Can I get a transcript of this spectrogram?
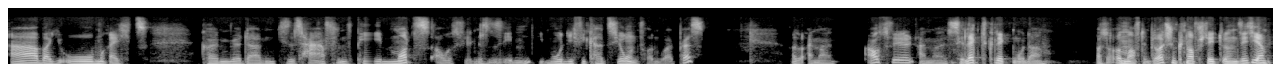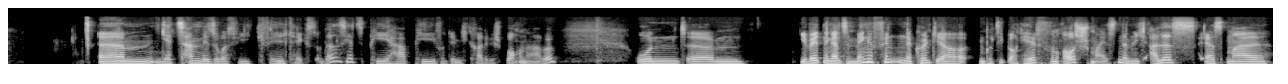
aber hier oben rechts können wir dann dieses H5P Mods auswählen. Das ist eben die Modifikation von WordPress. Also einmal auswählen, einmal Select klicken oder was auch immer auf dem deutschen Knopf steht. Und dann seht ihr, ähm, jetzt haben wir sowas wie Quelltext. Und das ist jetzt PHP, von dem ich gerade gesprochen habe. Und ähm, ihr werdet eine ganze Menge finden. Da könnt ihr im Prinzip auch die Hälfte von rausschmeißen, nämlich alles erstmal,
